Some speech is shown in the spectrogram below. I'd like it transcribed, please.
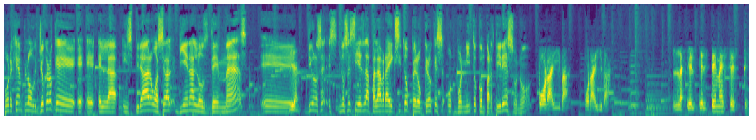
Por ejemplo, yo creo que eh, eh, el ah, inspirar o hacer bien a los demás, eh, Bien. digo, no sé, no sé si es la palabra éxito, pero creo que es bonito compartir eso, ¿no? Por ahí va, por ahí va. la- el, el tema es este.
